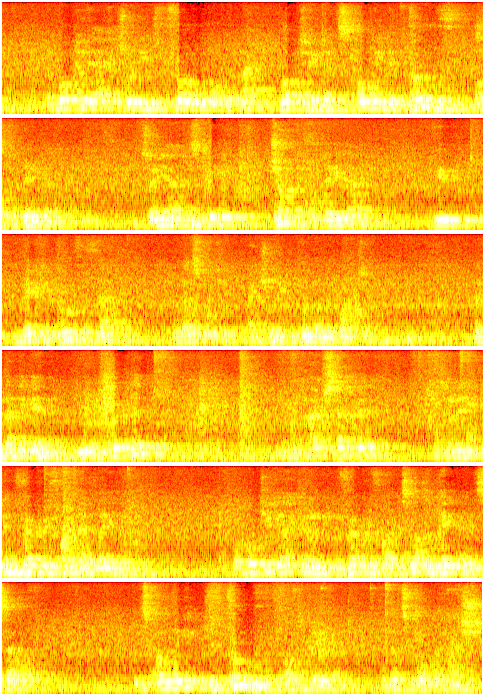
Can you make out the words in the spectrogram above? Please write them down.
But what do they actually throw on the blockchain? That's only the proof of the data. So you have this big chunk of data, you make a proof of that, and that's what you actually put on the blockchain. And then again, you encrypt it, you timestamp it, so that you can verify that later. But what you can actually verify is not the data itself, it's only the proof of the data, and that's called a hash.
